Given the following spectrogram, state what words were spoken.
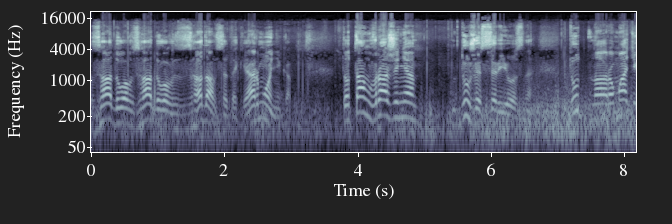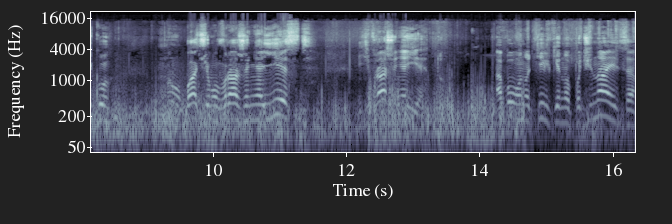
згадував, згадував, згадав все-таки. Армоніка. То там враження дуже серйозне. Тут на ароматику, ну, бачимо, враження є. Враження є. Або воно тільки но починається.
